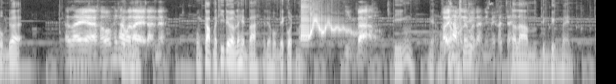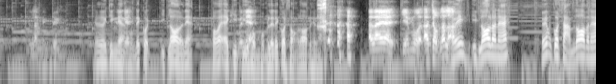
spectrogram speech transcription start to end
ผมด้วย อะไรอะเขาให้ทำอะไรอะด่านนะ ผมกลับมาที่เดิมแล้วเห็นป่ะ เดี๋ยวผมได้กดใหม่ยิงเปล่าทิ้งเนี่ยผมเขาให้กลับทำมาอะไรที่วะด่านนี้ไม่เข้าใจสลามดึงดึงๆไปเนี่ยสลัมดึงดึง เออจริงเนี่ยเป็นไงผมได้กดอีกรอบแล้วเนี่ย เพราะว่าแอร์กีจริงปะเนี่ยตีผมผมเลยได้กดสองรอบเลยเห็นไหมอะไรอะเกมหมดเอาจบแล้วเหรอ เฮ้ยอีกรอบแล้วนะ เฮ้ยผมกดสามรอบแล้วนะ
